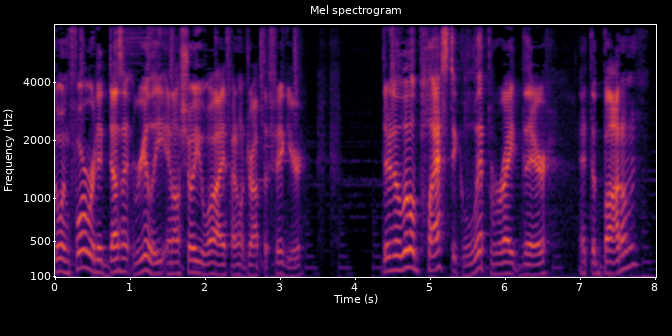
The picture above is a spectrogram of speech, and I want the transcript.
going forward it doesn't really. And I'll show you why if I don't drop the figure. There's a little plastic lip right there at the bottom.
